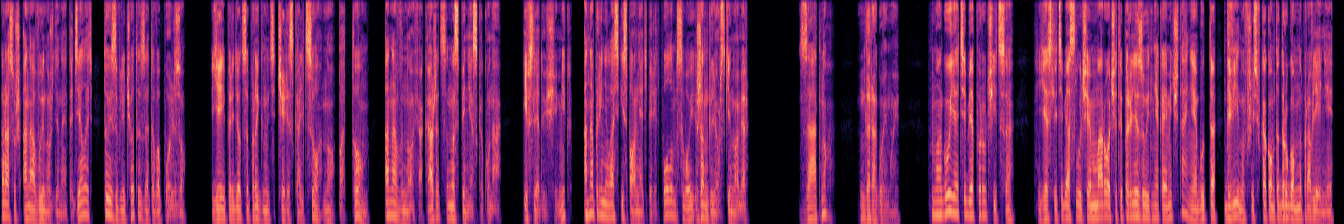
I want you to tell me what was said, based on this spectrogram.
раз уж она вынуждена это делать, то извлечет из этого пользу. Ей придется прыгнуть через кольцо, но потом она вновь окажется на спине скакуна. И в следующий миг она принялась исполнять перед Полом свой жонглерский номер. «Заодно, дорогой мой, могу я тебе поручиться, если тебя случаем морочит и парализует некое мечтание, будто, двинувшись в каком-то другом направлении,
